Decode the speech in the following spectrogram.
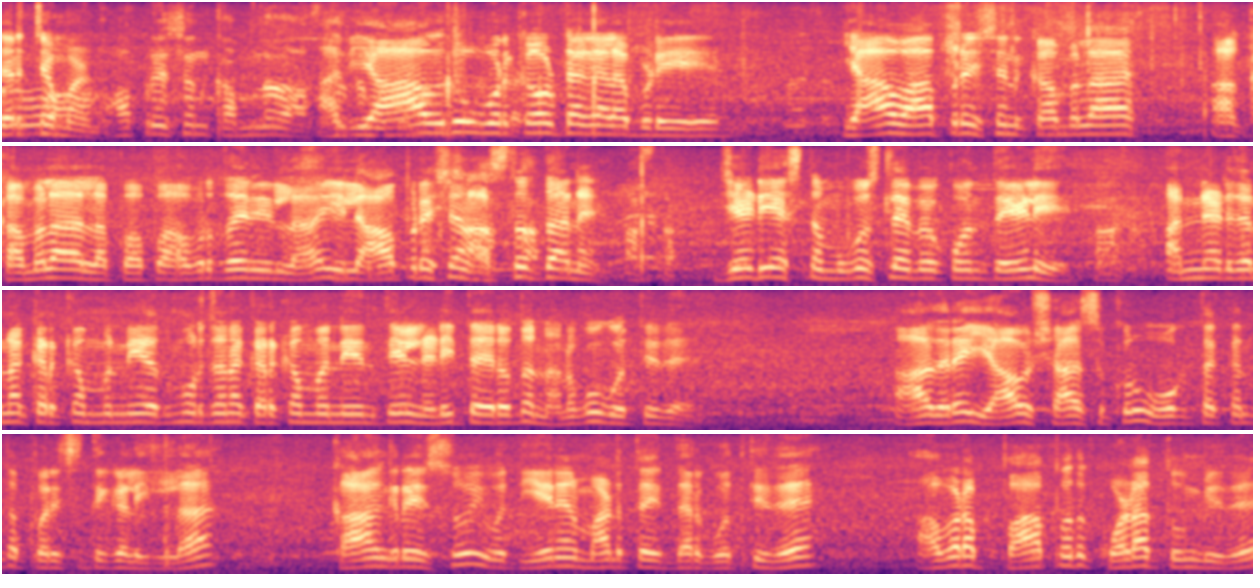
ಚರ್ಚೆ ಮಾಡಿ. ಆಪರೇಷನ್ ಕಮಲ ಅದು ಯಾವುದು ವರ್ಕೌಟ್ ಆಗಲ್ಲ ಬಿಡಿ. ಯಾವ ಆಪರೇಷನ್ ಕಮಲ ಆ ಕಮಲ ಅಲ್ಲ ಪಾಪ ಅವ್ರದ್ದೇನಿಲ್ಲ. ಇಲ್ಲಿ ಆಪರೇಷನ್ ಹಸ್ತದ್ದಾನೆ ಹಸ್ತ. ಜೆ ಡಿ ಎಸ್ನ ಮುಗಿಸ್ಲೇಬೇಕು ಅಂತ ಹೇಳಿ ಹನ್ನೆರಡು ಜನ ಕರ್ಕೊಂಬನ್ನಿ ಹದಿಮೂರು ಜನ ಕರ್ಕೊಂಬನ್ನಿ ಅಂತೇಳಿ ನಡೀತಾ ಇರೋದು ನನಗೂ ಗೊತ್ತಿದೆ. ಆದರೆ ಯಾವ ಶಾಸಕರು ಹೋಗ್ತಕ್ಕಂಥ ಪರಿಸ್ಥಿತಿಗಳಿಲ್ಲ. ಕಾಂಗ್ರೆಸ್ಸು ಇವತ್ತು ಏನೇನು ಮಾಡ್ತಾ ಇದ್ದಾರೆ ಗೊತ್ತಿದೆ. ಅವರ ಪಾಪದ ಕೊಡ ತುಂಬಿದೆ.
